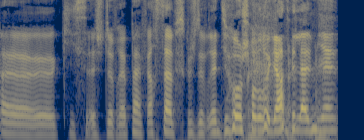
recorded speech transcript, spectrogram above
Euh, qui, je devrais pas faire ça parce que je devrais dire aux gens de regarder la mienne.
